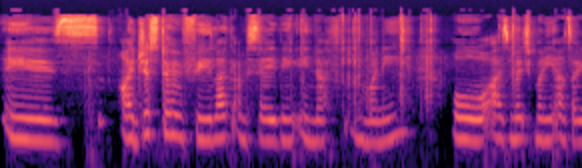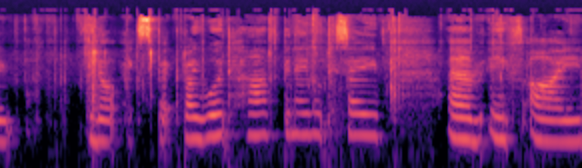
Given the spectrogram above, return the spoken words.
is I just don't feel like I'm saving enough money or as much money as I you know expect I would have been able to save um, if I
